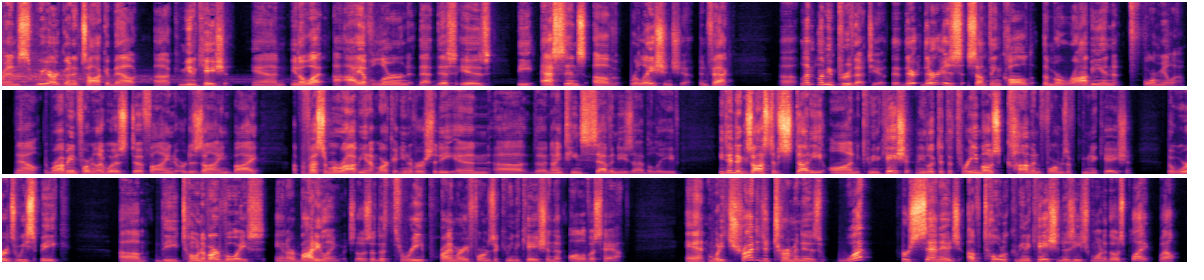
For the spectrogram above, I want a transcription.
friends. We are going to talk about uh, communication. And you know what? I have learned that this is the essence of relationship. In fact, uh, let, let me prove that to you. There, there is something called the Mehrabian formula. Now, the Mehrabian formula was defined or designed by a Professor Mehrabian at Market University in uh, the 1970s, I believe. He did an exhaustive study on communication, and he looked at the three most common forms of communication the words we speak, um, the tone of our voice, and our body language. Those are the three primary forms of communication that all of us have. And what he tried to determine is what percentage of total communication does each one of those play? Well,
